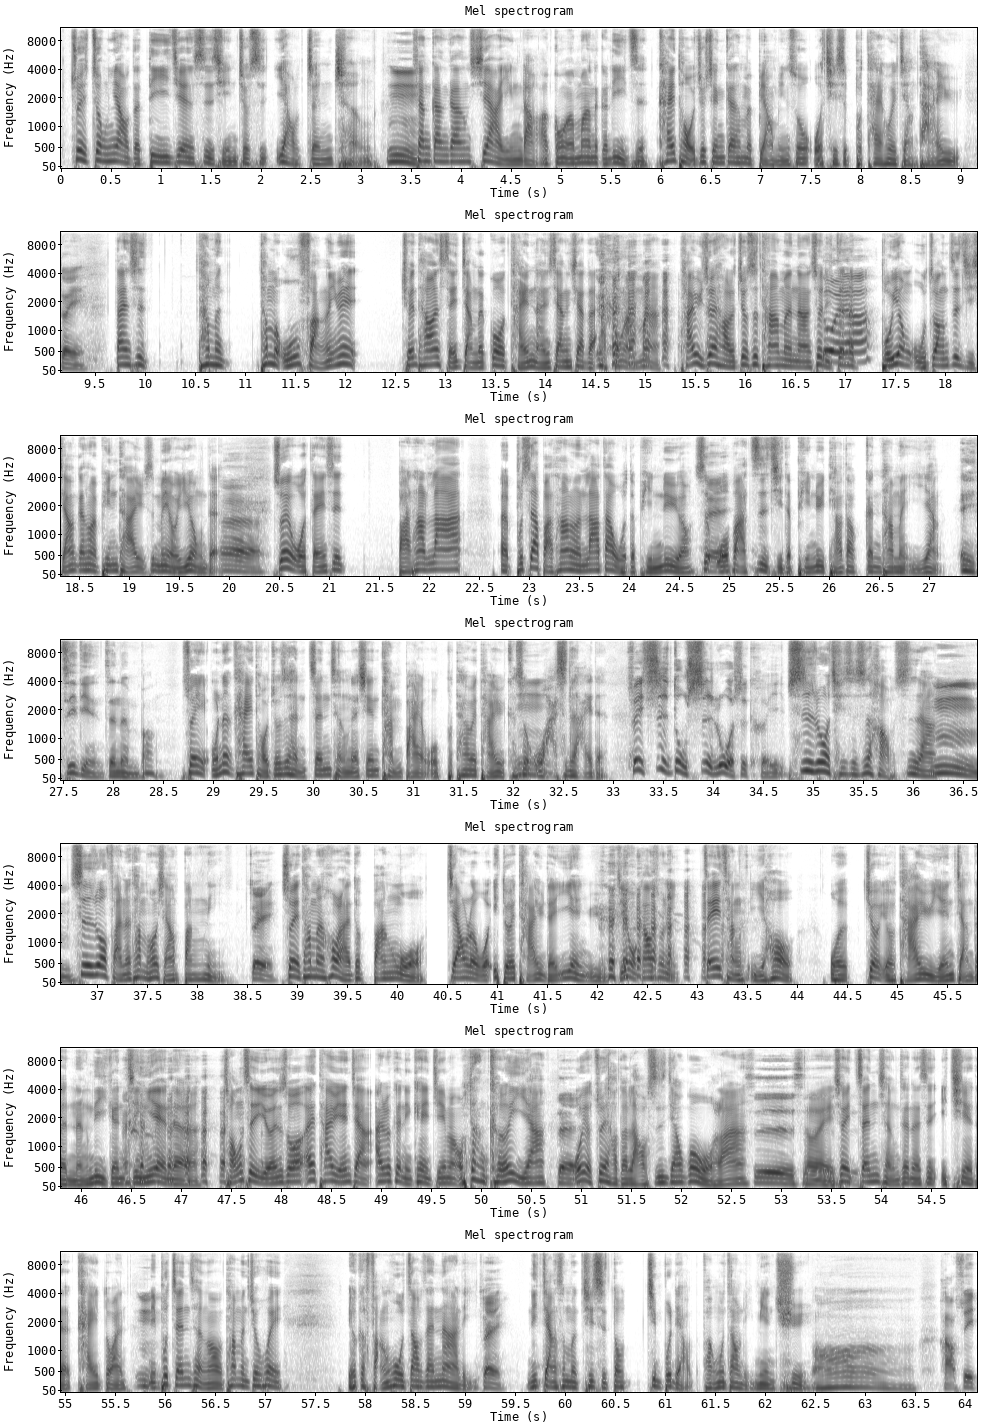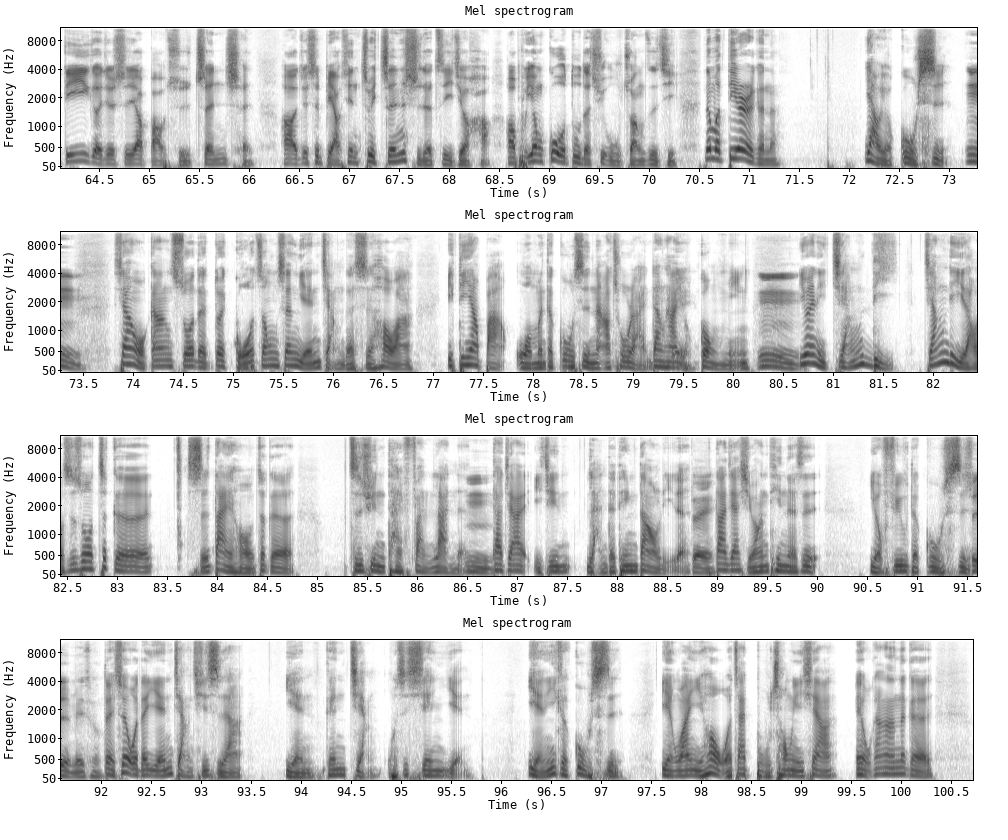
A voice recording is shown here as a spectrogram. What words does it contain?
最重要的第一件事情就是要真诚。嗯，像刚刚夏颖老阿公阿妈那个例子，开头就先跟他们表明说，我其实不太会讲台语。对，但是他们他们无妨，因为全台湾谁讲得过台南乡下的阿公阿妈？台语最好的就是他们呐，所以你真的不用武装自己，想要跟他们拼台语是没有用的。嗯，所以我等于是把他拉，呃，不是要把他们拉到我的频率哦，是我把自己的频率调到跟他们一样。哎，这一点真的很棒。所以我那个开头就是很真诚的，先坦白我不太会台语，可是我还是来的。所以适度示弱是可以，示弱其实是好事啊。嗯，示弱反而他们会想要帮你。对，所以他们后来都帮我教了我一堆台语的谚语。结果我告诉你，这一场以后我就有台语演讲的能力跟经验了。从此有人说：“哎，台语演讲，艾瑞克你可以接吗？”我当然可以呀。对，我有最好的老师教过我啦。是是。对，所以真诚真的是一切的开端。你不真诚哦，他们就会。有个防护罩在那里，对你讲什么，其实都进不了防护罩里面去。哦，好，所以第一个就是要保持真诚，好，就是表现最真实的自己就好，好，不用过度的去武装自己。那么第二个呢，要有故事。嗯，像我刚刚说的，对国中生演讲的时候啊，一定要把我们的故事拿出来，让他有共鸣。嗯，因为你讲理，讲理，老实说，这个时代吼，这个。资讯太泛滥了，嗯，大家已经懒得听道理了，对，大家喜欢听的是有 feel 的故事，是没错，对，所以我的演讲其实啊，演跟讲，我是先演，演一个故事，演完以后我再补充一下，哎，我刚刚那个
